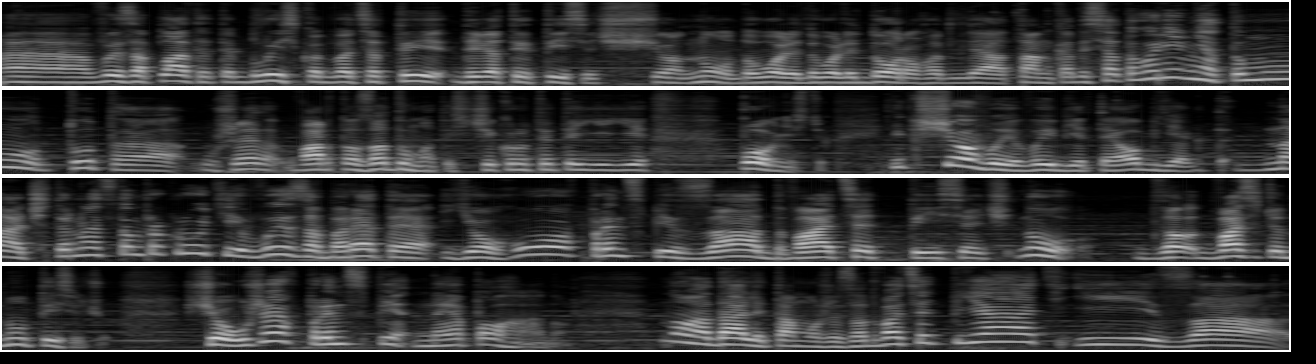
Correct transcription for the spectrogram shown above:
е, ви заплатите близько 29 тисяч, що ну, доволі-доволі дорого для танка 10 рівня, тому тут е, вже варто задуматись, чи крутити її повністю. Якщо ви виб'єте об'єкт на 14 прокруті, ви заберете його, в принципі, за 20 тисяч, ну, за 21 тисячу, що вже, в принципі, непогано. Ну, а далі там уже за 25 і за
